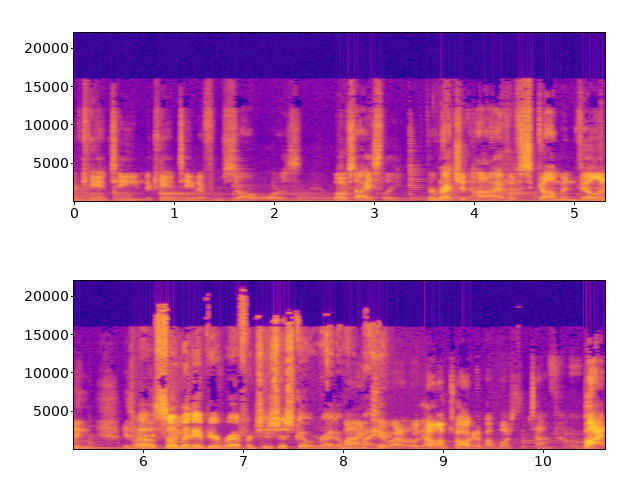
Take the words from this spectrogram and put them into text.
the canteen, the cantina from Star Wars, Mos Eisley, the wretched hive of scum and villainy. Is Oh, so like- many of your references just go right over Mine my too. head. I don't know what the hell I'm talking about most of the time. But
